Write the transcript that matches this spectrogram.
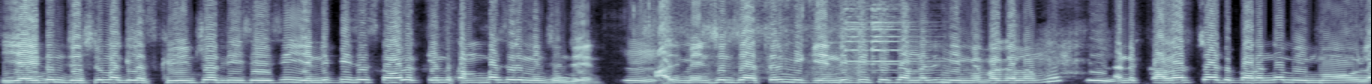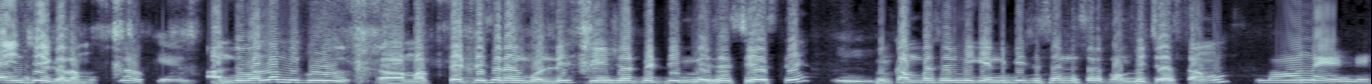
ఈ ఐటమ్ జస్ట్ మాకు ఇలా స్క్రీన్ షాట్ తీసేసి ఎన్ని పీసెస్ కావాలో కింద కంపల్సరీ మెన్షన్ చేయండి. అది మెన్షన్ చేస్తే మీకు ఎన్ని పీసెస్ అన్నది మేము ఇవ్వగలము. అంటే కలర్ చార్ట్ పరంగా మేము లైన్ చేయగలము. అందువల్ల మీకు మాకు పెట్టేశారు అనుకోండి స్క్రీన్ షాట్ పెట్టి మెసేజ్ చేస్తే. మేము కంపల్సరీ మీకు ఎన్ని పీసెస్ అన్ని సరే పంపించేస్తాము. బాగున్నాయండి.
